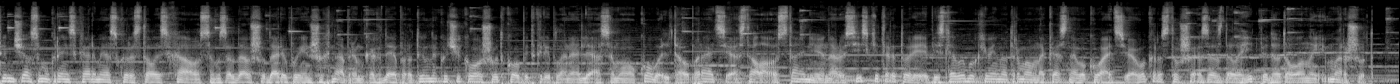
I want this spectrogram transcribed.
Тим часом українська армія скористалась хаосом, завдавши ударів по інших напрямках, де противник очікував швидкого підкріплення для самого Коваль та Операція стала останньою на російській території. Після вибухів він отримав наказ на евакуацію, використавши заздалегідь підготовлений маршрут.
